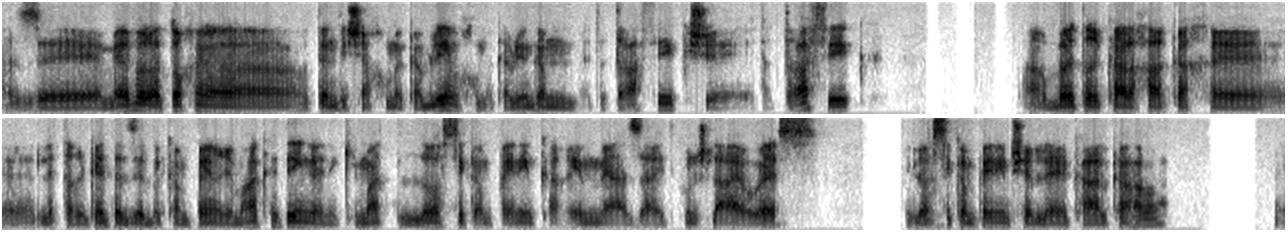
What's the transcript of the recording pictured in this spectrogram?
אז uh, מעבר לתוכן האותנטי שאנחנו מקבלים, אנחנו מקבלים גם את ה traffic, שאת ה traffic הרבה יותר קל אחר כך uh, לטרגט את זה בקמפיין remarketing, אני כמעט לא עושה קמפיינים קרים מאז העדכון של ה-iOS, אני לא עושה קמפיינים של uh, קהל קר. Uh,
